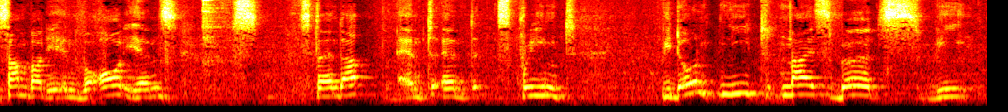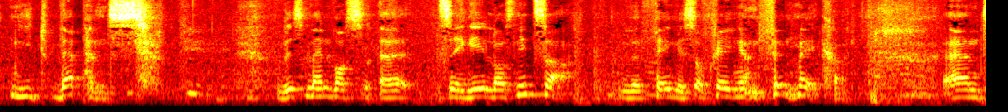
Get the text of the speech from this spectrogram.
somebody in the audience stand up and, and screamed, "We don't need nice words. We need weapons." this man was uh, Sergei Loznitsa, the famous Ukrainian filmmaker. And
